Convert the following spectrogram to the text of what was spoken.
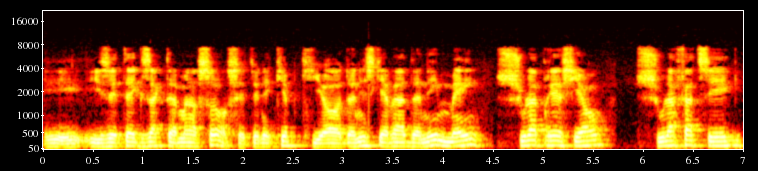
Et ils étaient exactement ça. C'est une équipe qui a donné ce qu'il avait à donner, mais sous la pression, sous la fatigue,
